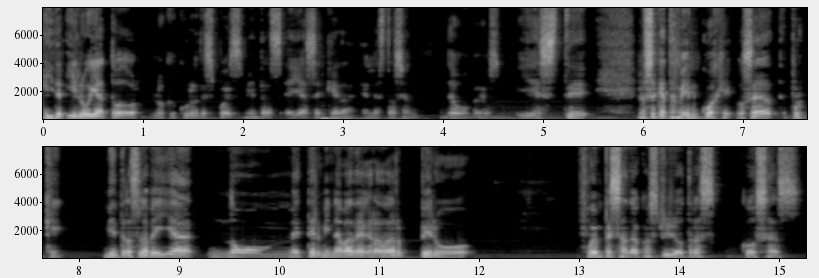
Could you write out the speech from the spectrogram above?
Y, luego ya todo lo que ocurre después, mientras ella se queda en la estación de bomberos. Y este, no sé qué también cuaje, o sea, porque mientras la veía no me terminaba de agradar, pero fue empezando a construir otras cosas.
